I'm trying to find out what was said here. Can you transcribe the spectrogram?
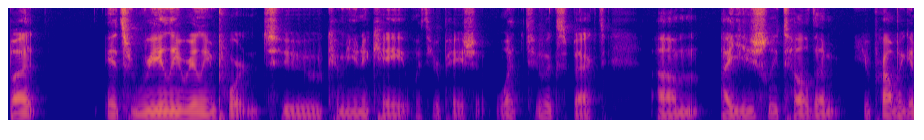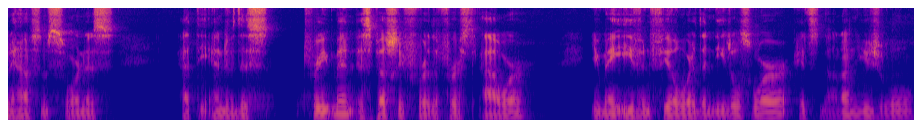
but it's really, really important to communicate with your patient what to expect. Um, I usually tell them you're probably going to have some soreness at the end of this treatment, especially for the first hour. You may even feel where the needles were. It's not unusual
